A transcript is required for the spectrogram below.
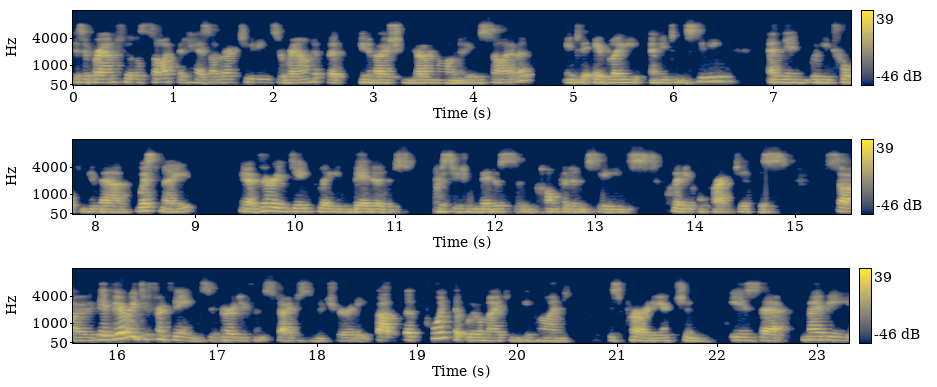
is a brownfield site that has other activities around it, but innovation going on either side of it into Eveleigh and into the city. And then when you're talking about Westmead, you know, very deeply embedded precision medicine competencies, clinical practice. So they're very different things at very different stages of maturity. But the point that we were making behind this priority action is that maybe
